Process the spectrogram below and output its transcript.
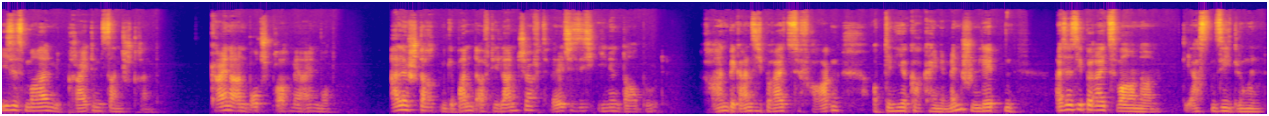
dieses Mal mit breitem Sandstrand. Keiner an Bord sprach mehr ein Wort. Alle starrten gebannt auf die Landschaft, welche sich ihnen darbot. Rahn begann sich bereits zu fragen, ob denn hier gar keine Menschen lebten, als er sie bereits wahrnahm, die ersten Siedlungen,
